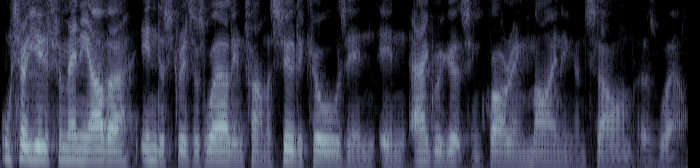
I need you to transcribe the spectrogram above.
Also used for many other industries as well, in pharmaceuticals, in, in aggregates, in quarrying, mining and so on as well.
